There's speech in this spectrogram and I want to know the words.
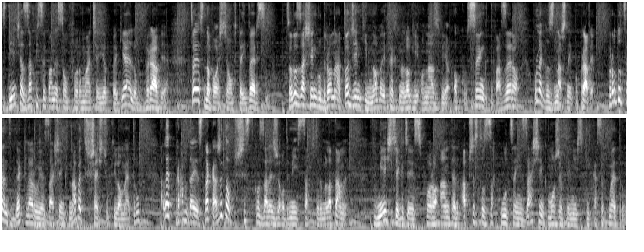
Zdjęcia zapisywane są w formacie JPG lub w RAWie, co jest nowością w tej wersji. Co do zasięgu drona, to dzięki nowej technologii o nazwie OcuSync 2.0 uległ znacznej poprawie. Producent deklaruje zasięg nawet 6 km, ale prawda jest taka, że to wszystko zależy od miejsca, w którym latamy. W mieście, gdzie jest sporo anten, a przez to zakłóceń, zasięg może wynieść kilkaset metrów.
